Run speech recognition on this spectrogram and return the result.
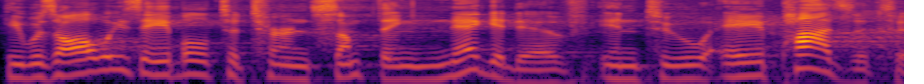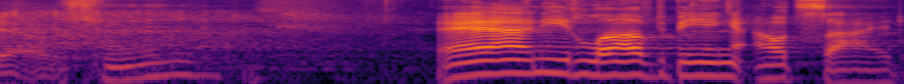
He was always able to turn something negative into a positive. Hmm and he loved being outside.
